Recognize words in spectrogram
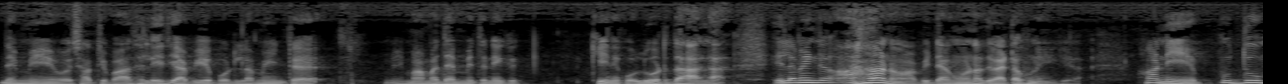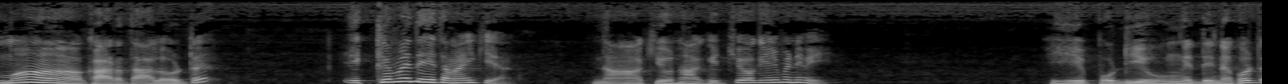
දැන් මේ සතිපාසලේදී අපි පොඩි ළමයින්ට මේ මම දැන් මෙතන එක කියන එක ඔලුවට දාලා ඒ ළමයින් අහනවා අපි දැන් මොනවද වැටුනේ කියලා. අනේ පුදුමාකාර තාලෝට එකම දේ තමයි කියන්නේ. නාකියෝ නාකිච්චෝ වගේම නෙවෙයි. ඒ පොඩි උන් දෙනකොට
